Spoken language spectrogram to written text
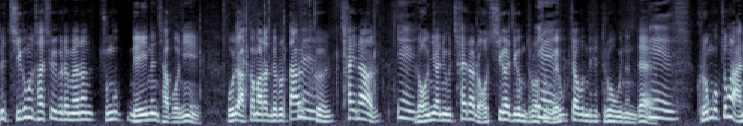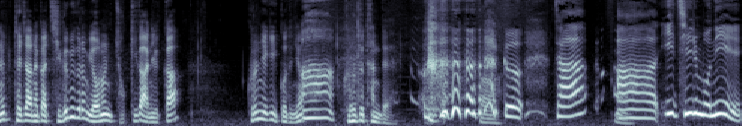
근데 지금은 사실 그러면은 중국 내에 있는 자본이 오히려 아까 말한 대로 딸그 네. 그 차이나 예. 런이 아니고 차이나 러시가 지금 들어와서 예. 외국 자본들이 들어오고 있는데 네. 그런 걱정은 안 해도 되지 않을까? 지금이 그럼 여는 적기가 아닐까? 그런 얘기 있거든요. 아. 그럴 듯한데. 어. 그, 자, 아, 이 질문이,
